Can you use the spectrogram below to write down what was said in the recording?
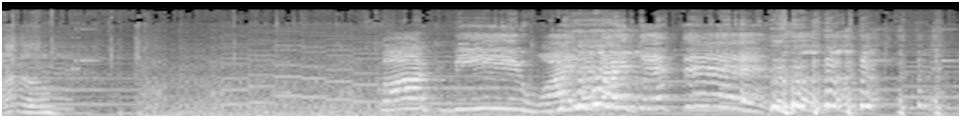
I know. Fuck me! Why did I get this?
